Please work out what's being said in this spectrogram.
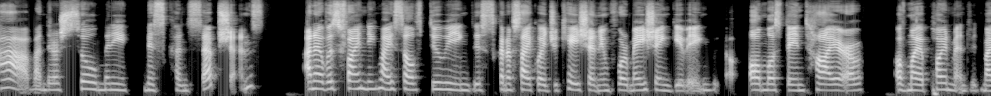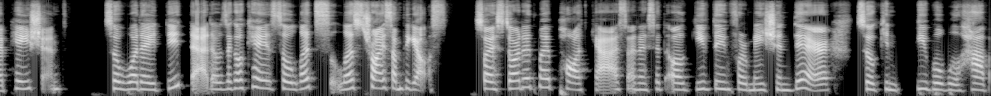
have and there's so many misconceptions. And I was finding myself doing this kind of psychoeducation information giving almost the entire of my appointment with my patient. So what I did that, I was like, okay, so let's let's try something else. So I started my podcast and I said, I'll give the information there so can people will have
